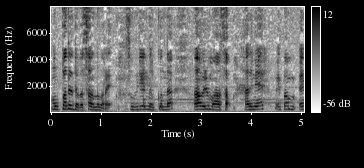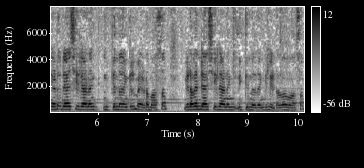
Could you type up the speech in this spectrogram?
മുപ്പത് ദിവസം എന്ന് പറയാം. സൂര്യൻ നിൽക്കുന്ന ആ ഒരു മാസം. അതിനെ ഇപ്പം മേടരാശിയിലാണ് നിൽക്കുന്നതെങ്കിൽ മേടമാസം ഇടവൻ രാശിയിലാണ് നിൽക്കുന്നതെങ്കിൽ ഇടവ മാസം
